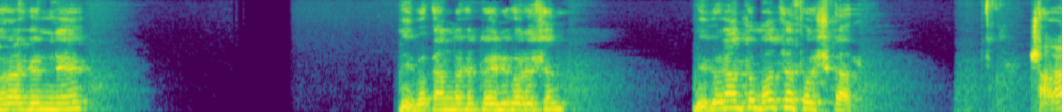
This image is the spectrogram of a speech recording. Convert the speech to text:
ধরার জন্যে বিবেকানন্দকে তৈরি করেছেন। বিবেকানন্দ বলছেন পরিষ্কার, সারা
